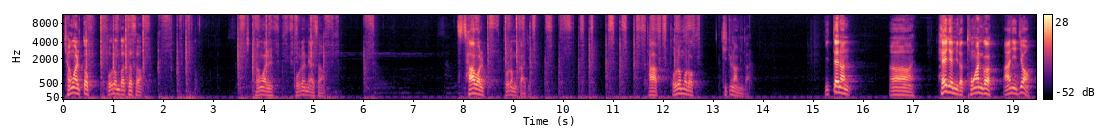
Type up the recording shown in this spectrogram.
정월 또 보름 붙어서 정월 보름에서 4월 보름까지 다 보름으로 기준합니다. 이때는 어, 해제입니다. 동안 거 아니죠?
